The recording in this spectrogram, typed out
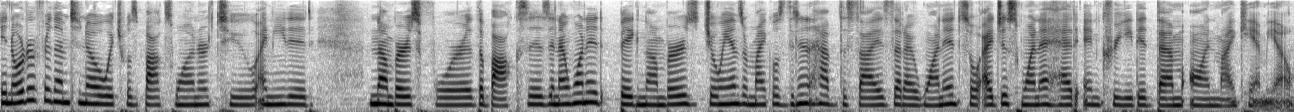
In order for them to know which was box one or two, I needed numbers for the boxes and I wanted big numbers. Joann's or Michael's didn't have the size that I wanted, so I just went ahead and created them on my Cameo.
